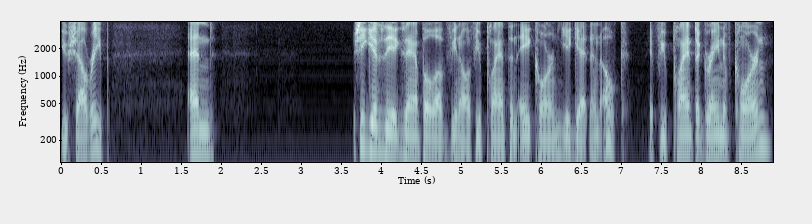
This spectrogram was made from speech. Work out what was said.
you shall reap. And she gives the example of, you know, if you plant an acorn, you get an oak. If you plant a grain of corn,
